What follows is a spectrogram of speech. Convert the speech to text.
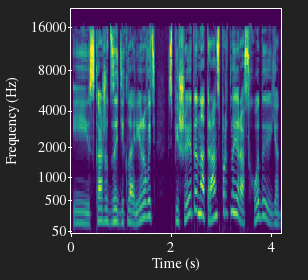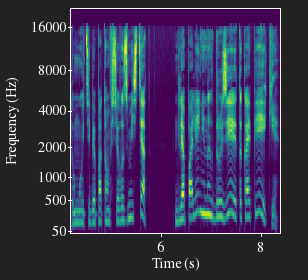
и скажут задекларировать, спеши это на транспортные расходы, я думаю, тебе потом все возместят. Для Полениных друзей это копейки.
